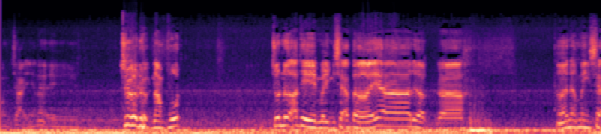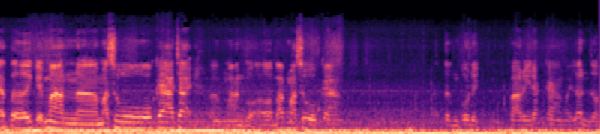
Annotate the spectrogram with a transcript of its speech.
phòng chạy như này chưa được 5 phút. Chút nữa thì mình sẽ tới ờ, được ờ, tới nữa mình sẽ tới cái màn ờ, Masuoka chạy. Vâng, màn của bác Masuoka đã từng vô địch Paris Dakar mấy lần rồi.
